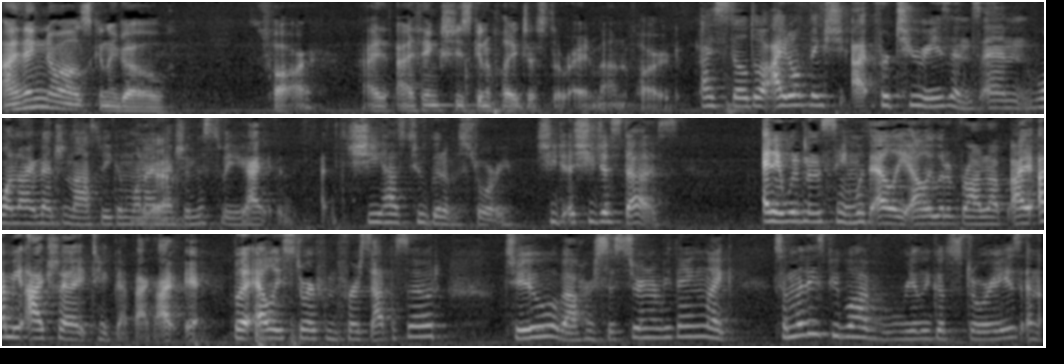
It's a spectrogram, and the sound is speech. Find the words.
I think Noelle's gonna go far. I, I think she's gonna play just the right amount of hard. I still don't. I don't think she I- for two reasons, and one I mentioned last week, and one I mentioned this week. I she has too good of a story. She she just does, and it would have been the same with Ellie. Ellie would have brought it up. I I mean, actually, I take that back. I yeah. but Ellie's story from the first episode, too, about her sister and everything. Like some of these people have really good stories, and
